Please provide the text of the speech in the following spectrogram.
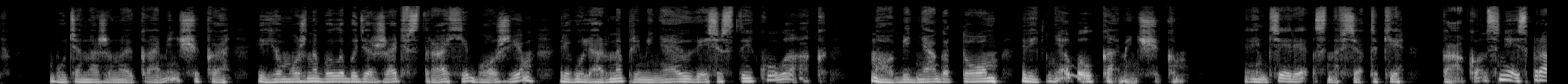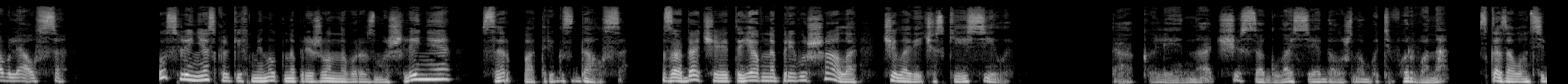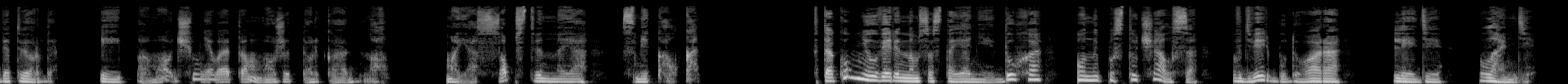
Будь она женой каменщика, ее можно было бы держать в страхе божьем, регулярно применяя увесистый кулак. Но бедняга Том ведь не был каменщиком. Интересно все-таки, как он с ней справлялся. После нескольких минут напряженного размышления сэр Патрик сдался. Задача эта явно превышала человеческие силы. Так или иначе, согласие должно быть вырвано, — сказал он себе твердо. «И помочь мне в этом может только одно — моя собственная смекалка». В таком неуверенном состоянии духа он и постучался в дверь будуара леди Ланди.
